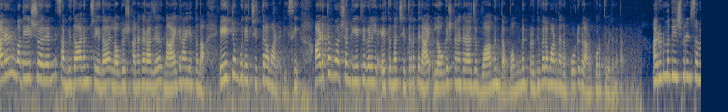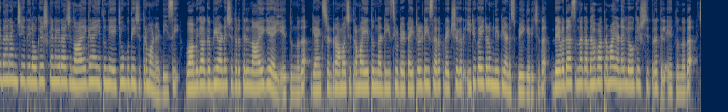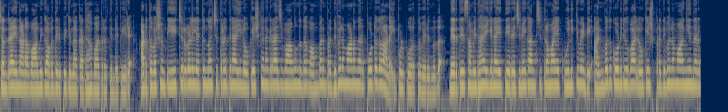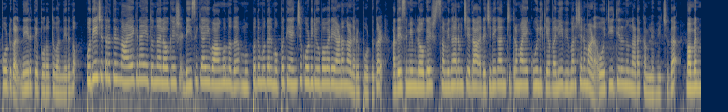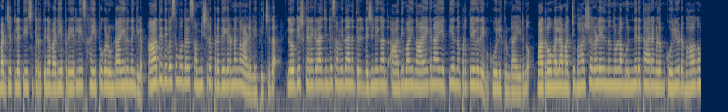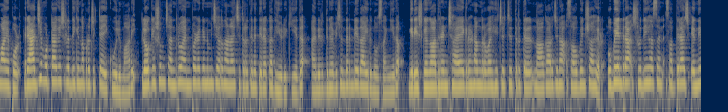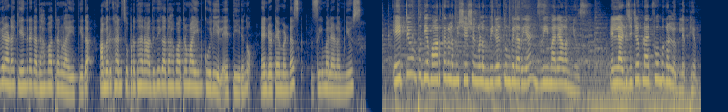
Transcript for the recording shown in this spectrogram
അരുൺ മതേശ്വരൻ സംവിധാനം ചെയ്ത ലോകേഷ് കനകരാജ് നായകനായി എത്തുന്ന ഏറ്റവും പുതിയ ചിത്രമാണ് ഡി സി അടുത്ത വർഷം തിയേറ്ററുകളിൽ എത്തുന്ന ചിത്രത്തിനായി ലോകേഷ് കനകരാജ് വാങ്ങുന്നത് വമ്പൻ പ്രതിഫലമാണെന്ന റിപ്പോർട്ടുകളാണ് പുറത്തുവരുന്നത്. അരുൺ മതേശ്വരൻ സംവിധാനം ചെയ്ത് ലോകേഷ് കനകരാജ് നായകനായി എത്തുന്ന ഏറ്റവും പുതിയ ചിത്രമാണ് ഡി സി. വാമിക ഗബിയാണ് ചിത്രത്തിൽ നായികയായി എത്തുന്നത്. ഗാങ്സ്റ്റർ ഡ്രാമ ചിത്രമായി എത്തുന്ന ഡി സിയുടെ ടൈറ്റിൽ ടീസർ പ്രേക്ഷകർ ഇരുകൈകളും നീട്ടിയാണ് സ്വീകരിച്ചത്. ദേവദാസ് എന്ന കഥാപാത്രമായാണ് ലോകേഷ് ചിത്രത്തിൽ എത്തുന്നത്. ചന്ദ്ര എന്നാണ് വാമിക അവതരിപ്പിക്കുന്ന കഥാപാത്രത്തിന്റെ പേര്. അടുത്ത വർഷം തിയേറ്ററുകളിൽ എത്തുന്ന ചിത്രത്തിനായി ലോകേഷ് കനകരാജ് വാങ്ങുന്നത് വമ്പൻ പ്രതിഫലമാണെന്ന റിപ്പോർട്ടുകളാണ് ഇപ്പോൾ പുറത്തുവരുന്നത് നേരത്തെ സംവിധായകനായി എത്തിയ രജനീകാന്ത് ചിത്രമായ കൂലിക്ക് വേണ്ടി അൻപത് കോടി രൂപ ലോകേഷ് പ്രതിഫലം വാങ്ങിയെന്ന റിപ്പോർട്ടുകൾ നേരത്തെ പുറത്തു വന്നിരുന്നു. പുതിയ ചിത്രത്തിൽ നായകനായി എത്തുന്ന ലോകേഷ് ഡി സിക്കായി വാങ്ങുന്നത് മുപ്പത് മുതൽ മുപ്പത്തിയഞ്ച് കോടി രൂപ വരെയാണെന്നാണ് റിപ്പോർട്ടുകൾ. അതേസമയം ലോകേഷ് സംവിധാനം ചെയ്ത രജനീകാന്ത് ചിത്രമായ കൂലിക്ക് വലിയ വിമർശനമാണ് ഒ ടി ടിയിൽ നിന്നടക്കം ലഭിച്ചത്. വമ്പൻ ബഡ്ജറ്റിലെത്തിയ ചിത്രത്തിന് വലിയ പ്രീ റിലീസ് ഹൈപ്പുകൾ ഉണ്ടായിരുന്നെങ്കിലും ആദ്യ ദിവസം മുതൽ സമ്മിശ്ര പ്രതികരണങ്ങളാണ് ലഭിച്ചത്. ലോകേഷ് കനകരാജിന്റെ സംവിധാനത്തിൽ രജനീകാന്ത് ആദ്യമായി നായകനായി എത്തിയെന്ന പ്രത്യേകതയും കൂലിക്കുണ്ടായിരുന്നു. മാത്രവുമല്ല മറ്റു ഭാഷകളിൽ നിന്നുള്ള മുൻനിര താരങ്ങളും കൂലിയുടെ ഭാഗമായപ്പോൾ രാജ്യമൊട്ടാകെ ശ്രദ്ധിക്കുന്ന പ്രൊജക്റ്റായി കൂലി മാറി. ലോകേഷും ചന്ദ്രു അൻപഴകനും ചേർന്നാണ് ചിത്രത്തിന് തിരക്കഥയൊരുക്കിയത് അനിരുദ്ധ് രവിചന്ദ്രന്റേതായിരുന്നു സംഗീതം. ഗിരീഷ് ഗംഗാധരൻ ഛായാഗ്രഹണം നിർവഹിച്ച ചിത്രത്തിൽ നാഗാർജുന സൗബിൻ ഷാഹിർ ഉപേന്ദ്ര ശ്രുതി ഹസൻ സത്യരാജ് എന്നിവരാണ് കേന്ദ്ര കഥാപാത്രങ്ങളായി എത്തിയത്. അമീർ ഖാൻ സുപ്രധാന അതിഥി കഥാപാത്രമായും കൂലിയിൽ എത്തിയിരുന്നു. Entertainment desk Zee Malayalam news. ഏറ്റവും പുതിയ വാർത്തകളും വിശേഷങ്ങളും വിരൽ തുമ്പിലറിയാൻ സി മലയാളം ന്യൂസ്. എല്ലാ ഡിജിറ്റൽ പ്ലാറ്റ്ഫോമുകളിലും ലഭ്യം.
